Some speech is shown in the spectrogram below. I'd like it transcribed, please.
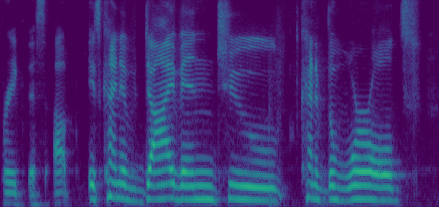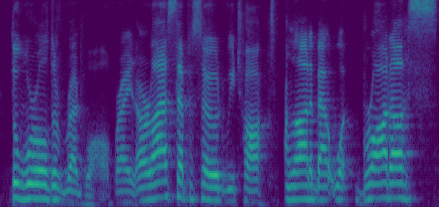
break this up is kind of dive into kind of the world the world of redwall right? Our last episode we talked a lot about what brought us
